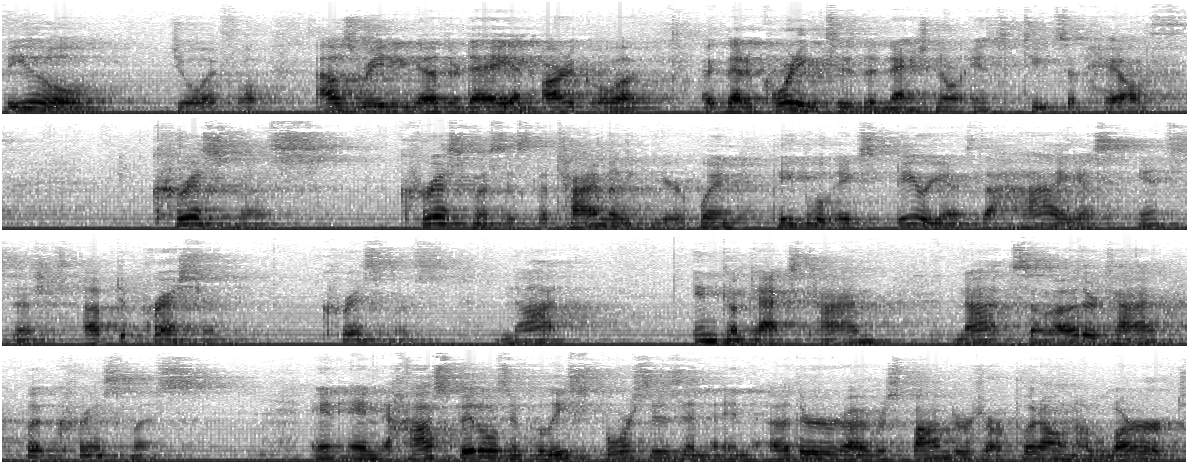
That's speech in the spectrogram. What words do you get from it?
feel joyful. I was reading the other day an article uh, that according to the National Institutes of Health, Christmas, Christmas is the time of the year when people experience the highest incidence of depression. Christmas, not income tax time, not some other time, but Christmas. And, and hospitals and police forces and, and other uh, responders are put on alert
